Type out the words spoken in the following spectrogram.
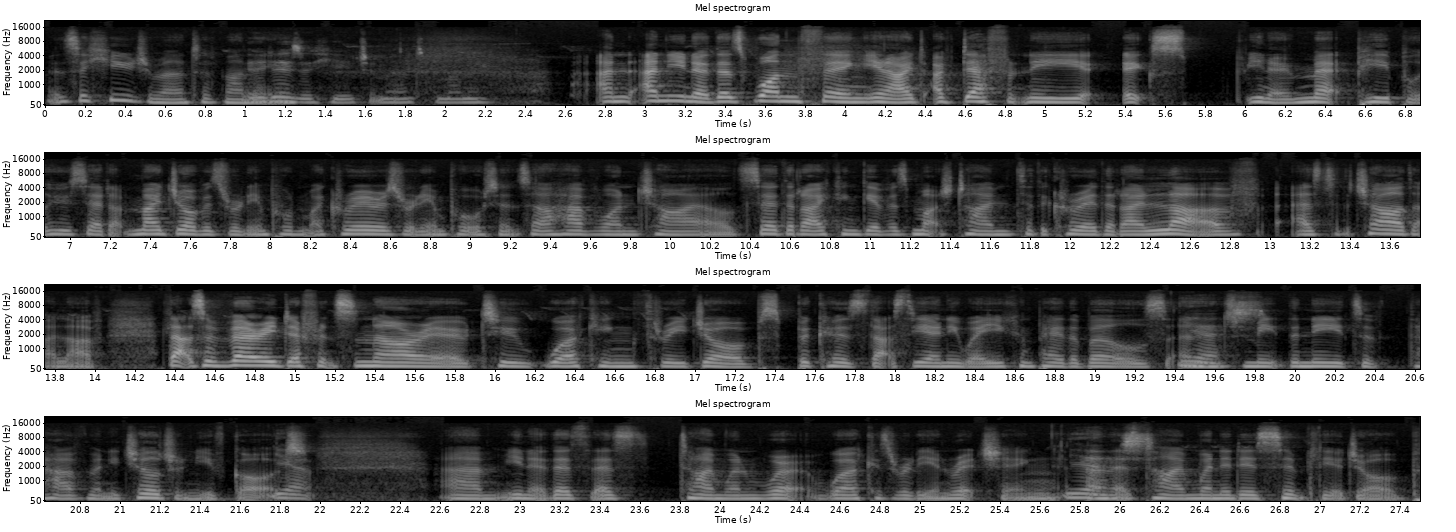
It's a huge amount of money. It is a huge amount of money. And, and you know, there's one thing, you know, I, I've definitely experienced you know met people who said my job is really important my career is really important so i'll have one child so that i can give as much time to the career that i love as to the child i love that's a very different scenario to working three jobs because that's the only way you can pay the bills and yes. meet the needs of how many children you've got yeah. Um, you know, there's there's time when work, work is really enriching, yes. and there's time when it is simply a job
